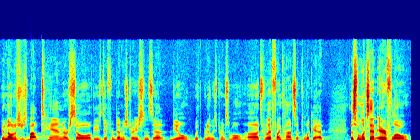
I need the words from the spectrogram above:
you'll notice there's about 10 or so of these different demonstrations that deal with Bernoulli's principle. Uh, it's really a fun concept to look at. This one looks at airflow,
